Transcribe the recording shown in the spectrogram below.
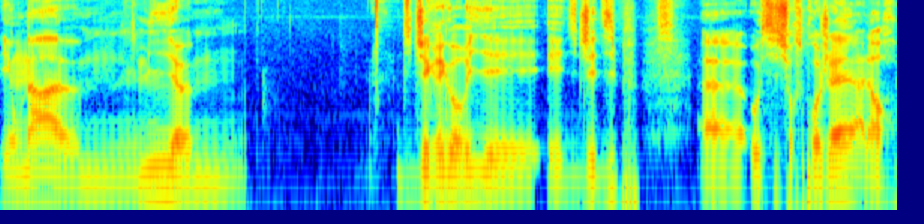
Et on a euh, mis DJ Grégory et, et DJ Deep aussi sur ce projet. Alors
